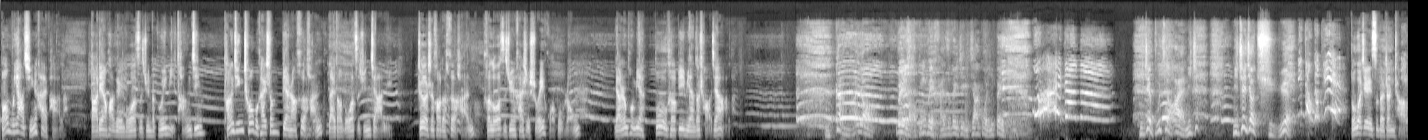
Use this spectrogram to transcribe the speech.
保姆亚琴害怕了，打电话给罗子君的闺蜜唐晶。唐晶抽不开身，便让贺涵来到罗子君家里。这时候的贺涵和罗子君还是水火不容，两人碰面不可避免的吵架了。你干嘛要为老公、为孩子、为这个家过一辈子？你这不叫爱，你这，你这叫取悦。你懂个屁！不过这一次的争吵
